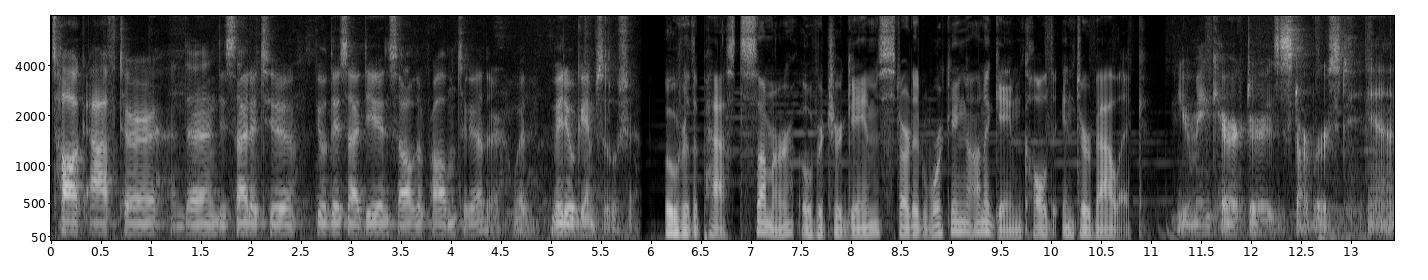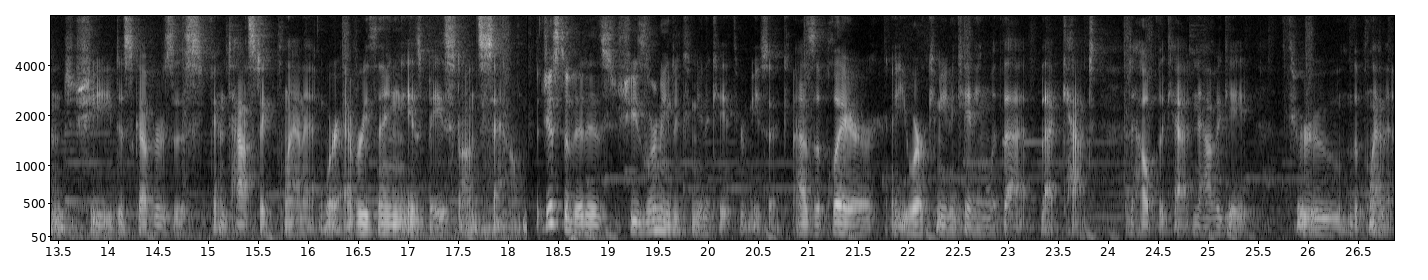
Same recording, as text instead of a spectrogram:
talk after and then decided to build this idea and solve the problem together with video game solution. Over the past summer, Overture Games started working on a game called Intervallic. Your main character is Starburst, and she discovers this fantastic planet where everything is based on sound. The gist of it is she's learning to communicate through music. As a player, you are communicating with that, that cat to help the cat navigate through the planet.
